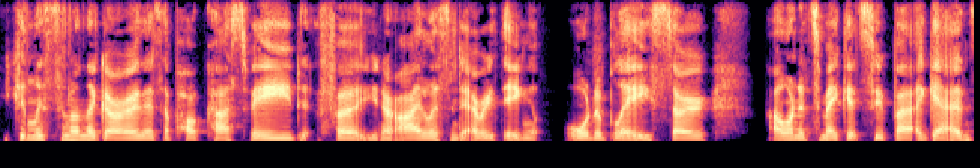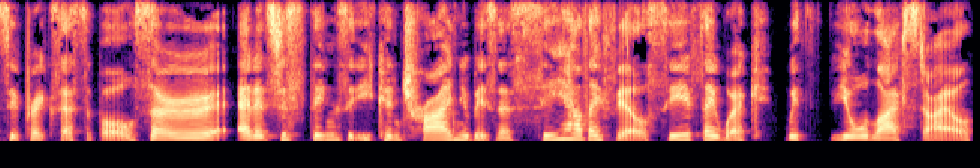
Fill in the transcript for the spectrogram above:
You can listen on the go. There's a podcast feed for, you know, I listen to everything audibly. So I wanted to make it super, again, super accessible. So, and it's just things that you can try in your business, see how they feel, see if they work with your lifestyle.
